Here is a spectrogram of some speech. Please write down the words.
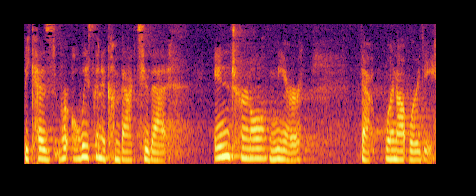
Because we're always going to come back to that internal mirror that we're not worthy.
